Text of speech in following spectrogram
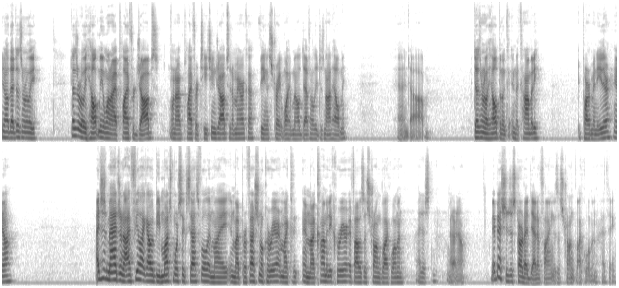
You know, that doesn't really doesn't really help me when I apply for jobs. When I apply for teaching jobs in America, being a straight white male definitely does not help me, and um, doesn't really help in the in the comedy department either. You know, I just imagine I feel like I would be much more successful in my in my professional career in my in my comedy career if I was a strong black woman. I just I don't know. Maybe I should just start identifying as a strong black woman, I think.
